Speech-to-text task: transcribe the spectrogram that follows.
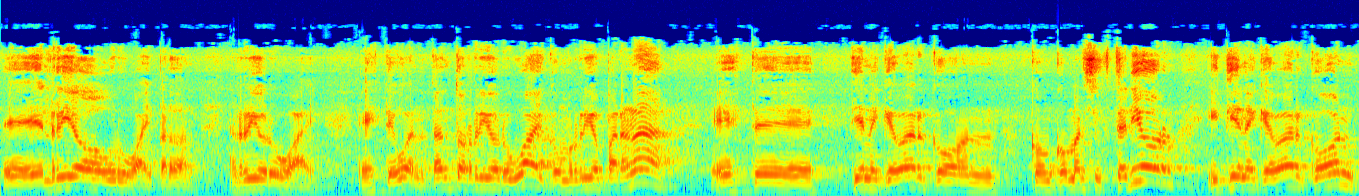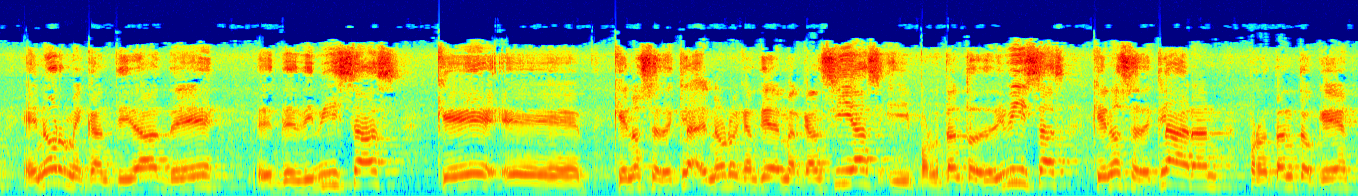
el río Uruguay, perdón, el río Uruguay. Este, bueno, tanto río Uruguay como río Paraná este, tiene que ver con, con comercio exterior y tiene que ver con enorme cantidad de, de divisas que, eh, que no se declaran, enorme cantidad de mercancías y por lo tanto de divisas que no se declaran, por lo tanto que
